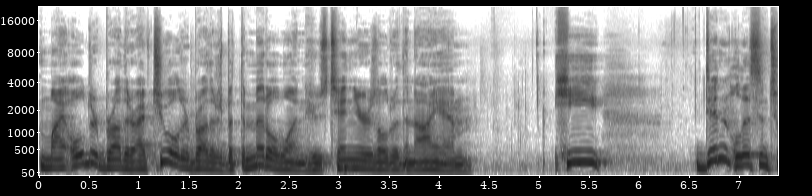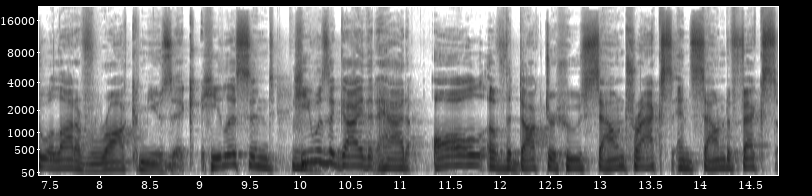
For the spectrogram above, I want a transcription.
my older brother, I have two older brothers, but the middle one, who's 10 years older than I am, he didn't listen to a lot of rock music. He listened, he Hmm. was a guy that had all of the Doctor Who soundtracks and sound effects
